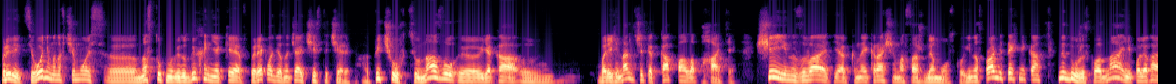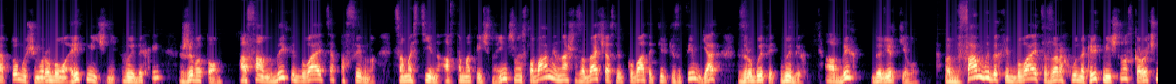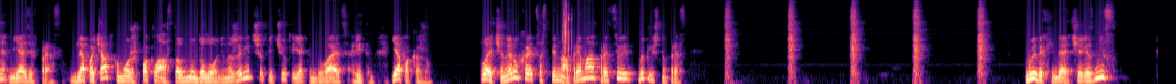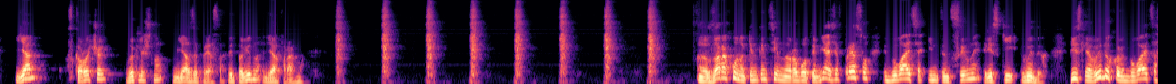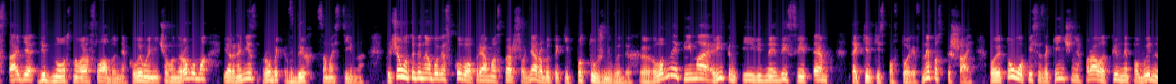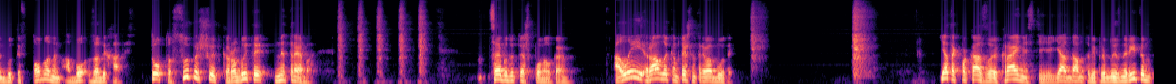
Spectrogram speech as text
Привіт! Сьогодні ми навчимось е, наступному виду дихання, яке в перекладі означає чистий череп. Ти чув цю назву, е, яка е, в оригіналі чітка капалабхаті. Ще її називають як найкращий масаж для мозку. І насправді техніка не дуже складна і полягає в тому, що ми робимо ритмічні видихи животом. А сам вдих відбувається пасивно, самостійно, автоматично. Іншими словами, наша задача слідкувати тільки за тим, як зробити видих, а вдих довір тілу. Сам видих відбувається за рахунок ритмічного скорочення м'язів пресу. Для початку можеш покласти одну долоню на живіт, щоб відчути, як відбувається ритм. Я покажу. Плечі не рухаються, спина пряма, працює виключно прес. Видих йде через ніс, я скорочую виключно м'язи преса, відповідно, діафрагма. За рахунок інтенсивної роботи м'язів пресу відбувається інтенсивний різкий видих. Після видиху відбувається стадія відносного розслаблення, коли ми нічого не робимо, і організм робить вдих самостійно. Причому тобі не обов'язково прямо з першого дня робити такий потужний видих. Головне, піймай ритм і віднайди свій темп та кількість повторів. Не поспішай. По ітогу, після закінчення вправи ти не повинен бути втомленим або задихатись. Тобто супершвидко робити не треба. Це буде теж помилкою. Але й равликам теж не треба бути. Я так показую крайності, я дам тобі приблизний ритм,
